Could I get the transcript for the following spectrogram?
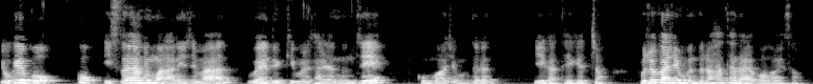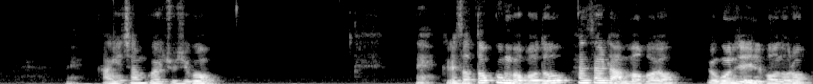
요게 뭐 꼭 있어야 하는 건 아니지만 왜 느낌을 살렸는지 공부하신 분들은 이해가 되겠죠? 부족하신 분들은 하테나의 번호에서 네, 강의 참고해 주시고 네, 그래서 떡국 먹어도 한 살도 안 먹어요. 요건 이제 일본어로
